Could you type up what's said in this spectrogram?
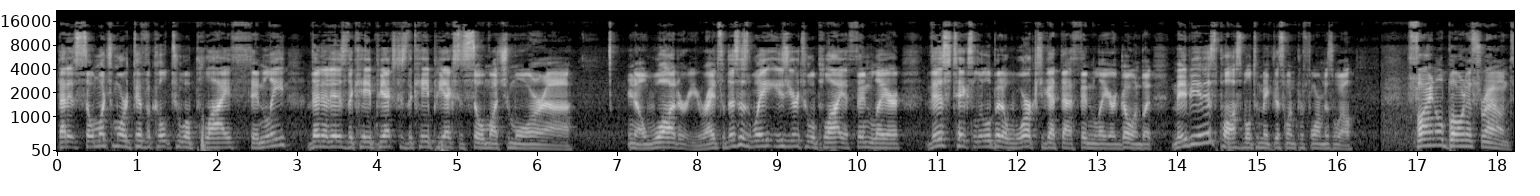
that it's so much more difficult to apply thinly than it is the KPX because the KPX is so much more, uh, you know, watery, right? So this is way easier to apply a thin layer. This takes a little bit of work to get that thin layer going, but maybe it is possible to make this one perform as well. Final bonus round.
